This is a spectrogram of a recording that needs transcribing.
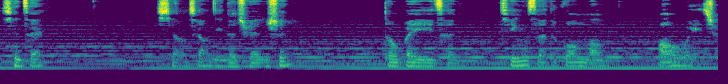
现在，想象你的全身都被一层金色的光芒包围着。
